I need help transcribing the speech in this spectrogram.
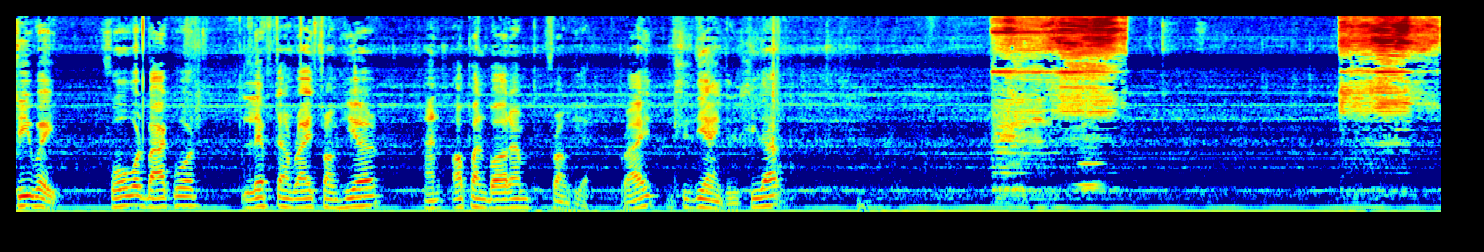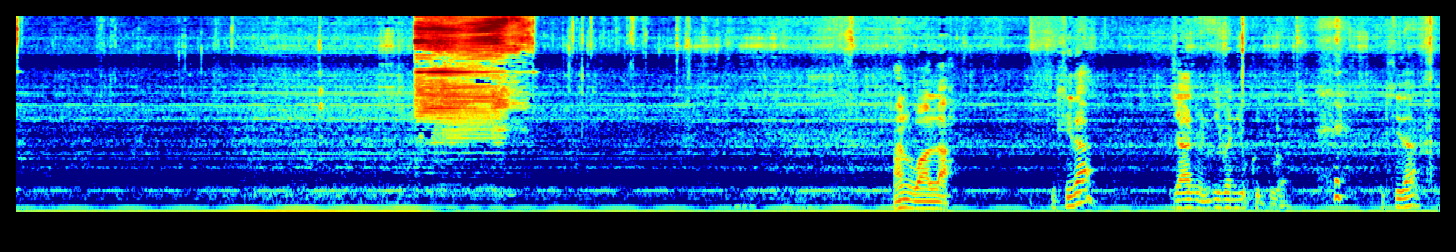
three way forward backward left and right from here and up and bottom from here right? This is the angle you see that? And voila. You see that? Jasmine even you could do it. You see that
